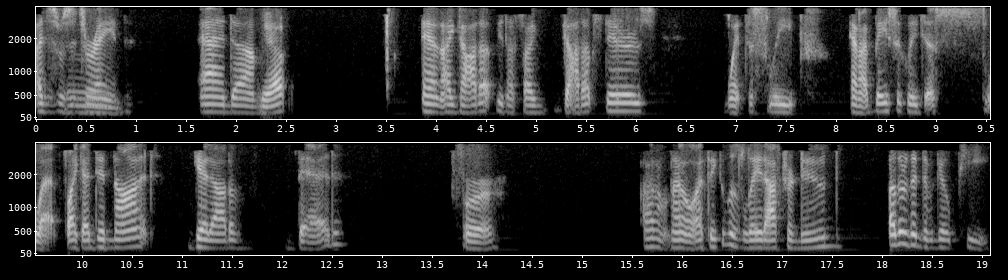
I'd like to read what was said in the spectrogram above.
I just was Mm. drained. And um Yep. and I got up, you know, so I got upstairs, went to sleep, and I basically just slept. Like I did not get out of bed for I don't know, I think it was late afternoon, other than to go pee.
